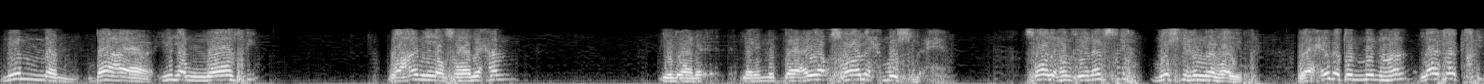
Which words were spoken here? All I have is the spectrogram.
ممن دعا إلى الله وعمل صالحا لأن الداعية صالح مصلح. صالح في نفسه مصلح لغيره. واحدة منها لا تكفي.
